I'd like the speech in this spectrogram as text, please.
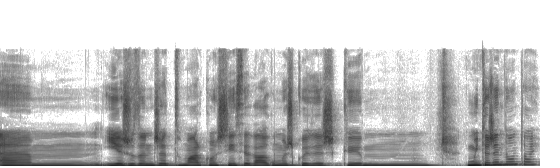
Um, e ajuda-nos a tomar consciência de algumas coisas que hum, muita gente não tem.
